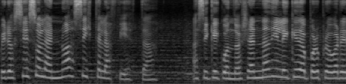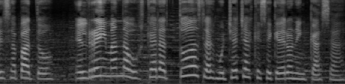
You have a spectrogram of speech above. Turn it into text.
pero Césola no asiste a la fiesta. Así que cuando allá nadie le queda por probar el zapato, el rey manda a buscar a todas las muchachas que se quedaron en casa.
